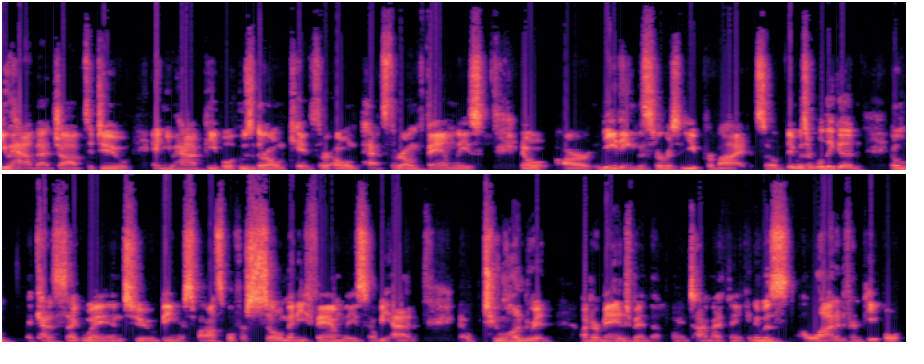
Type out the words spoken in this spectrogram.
You have that job to do and you have people whose their own kids their own pets their own families you know are needing the service that you provide so it was a really good you know kind of segue into being responsible for so many families so we had you know 200 under management at that point in time i think and it was a lot of different people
